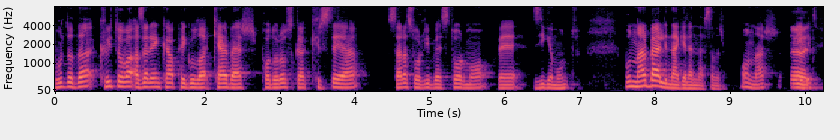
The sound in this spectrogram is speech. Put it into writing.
Burada da Kvitova, Azarenka, Pegula, Kerber, Podoroska, Kristeya, Saraso, Ribes, Tormo ve Zigemund. Bunlar Berlin'den gelenler sanırım. Onlar Evet. gelip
